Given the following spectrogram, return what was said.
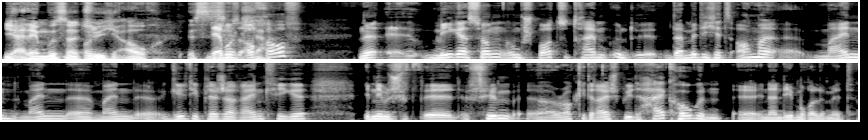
Ja, der muss natürlich auch. Es ist Der ja muss auch klar. rauf. Ne, äh, mega Song, um Sport zu treiben. Und äh, damit ich jetzt auch mal äh, mein, mein, mein Guilty Pleasure reinkriege, in dem Film Rocky 3 spielt Hulk Hogan in der Nebenrolle mit.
